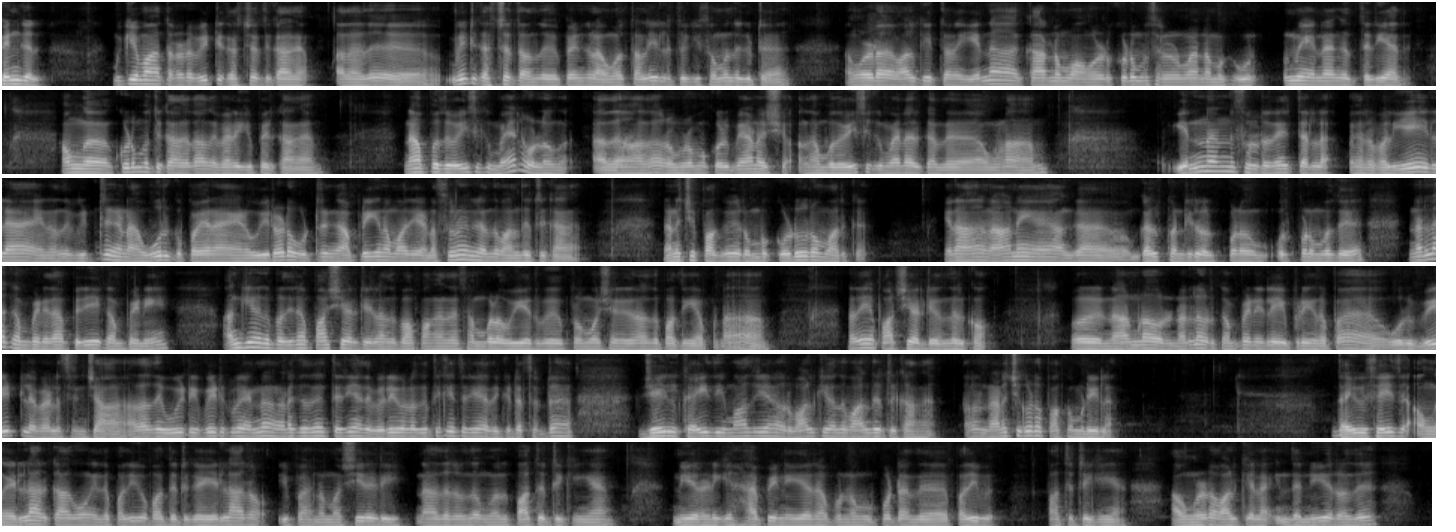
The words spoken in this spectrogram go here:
பெண்கள் முக்கியமாக தன்னோட வீட்டு கஷ்டத்துக்காக அதாவது வீட்டு கஷ்டத்தை வந்து பெண்கள் அவங்க தலையில் தூக்கி சுமந்துக்கிட்டு அவங்களோட வாழ்க்கை துணை என்ன காரணமோ அவங்களோட குடும்ப செலவுமா நமக்கு உண் உண்மை என்னங்கிறது தெரியாது. அவங்க குடும்பத்துக்காக தான் அந்த வேலைக்கு போயிருக்காங்க. நாற்பது வயசுக்கு மேலே உள்ளவங்க. அதான் அதான் ரொம்ப ரொம்ப கொடுமையான விஷயம். அந்த ஐம்பது வயசுக்கு மேலே இருக்க அந்த அவங்களாம் என்னன்னு சொல்கிறதே தெரில. வேறு வழியே இல்லை. என்னை வந்து விட்டுருங்க. நான் ஊருக்கு போயிடுறேன் என்னை உயிரோடு விட்டுருங்க அப்படிங்கிற மாதிரியான சூழ்நிலை வந்து வாழ்ந்துட்டுருக்காங்க நினச்சி பார்க்கவே ரொம்ப கொடூரமாக இருக்குது ஏன்னா நானே அங்கே கல்ஃப் கண்ட்ரியில் ஒர்க் பண்ண ஒர்க் பண்ணும்போது நல்ல கம்பெனி தான். பெரிய கம்பெனி அங்கேயும் வந்து பார்த்திங்கன்னா பார்ஷியாலிட்டிலாம் வந்து பார்ப்பாங்க. அந்த சம்பள உயர்வு ப்ரொமோஷன் இதெல்லாம் வந்து பார்த்திங்க அப்படின்னா நிறைய பார்ஷியாலிட்டி வந்து இருக்கும். ஒரு நார்மலாக ஒரு நல்ல ஒரு கம்பெனிலே இப்படிங்கிறப்ப ஒரு வீட்டில் வேலை செஞ்சால் அதாவது வீட்டுக்கு வீட்டுக்குள்ளே என்ன நடக்குதுன்னு தெரியாது. வெளி உலகத்துக்கே தெரியாது. கிட்டத்தட்ட ஜெயில் கைதி மாதிரியான ஒரு வாழ்க்கையை வந்து வாழ்ந்துட்டுருக்காங்க அதனால் நினச்சி கூட பார்க்க முடியல. தயவு செய்து அவங்க எல்லாருக்காகவும் இந்த பதிவை பார்த்துட்ருக்க எல்லாரும் இப்போ நம்ம ஷீரடி நாதர் வந்து அவங்க வந்து பார்த்துட்ருக்கீங்க. நியூ இயர் அன்றைக்கி ஹாப்பி நியூ இயர் அப்படின்னு நம்ம போட்ட அந்த பதிவு பார்த்துட்ருக்கீங்க. அவங்களோட வாழ்க்கையில் இந்த நியூ இயர் வந்து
